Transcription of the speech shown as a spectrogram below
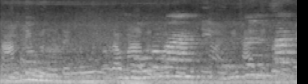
sản tiêu rừng núi rau ma rừng mới chi chi đi hai đến hết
